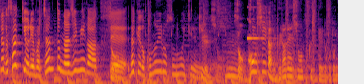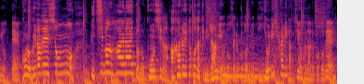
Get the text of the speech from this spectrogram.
なんかさっきよりやっぱちゃんと馴染みがあってだけどこの色すごい綺麗です綺麗でしょ、うん。そう。コンシーラーでグラデーションを作っていることによってこのグラデーションの一番ハイライトのコンシーラーの明るいところだけにラメをのせることによってより光が強くなることで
